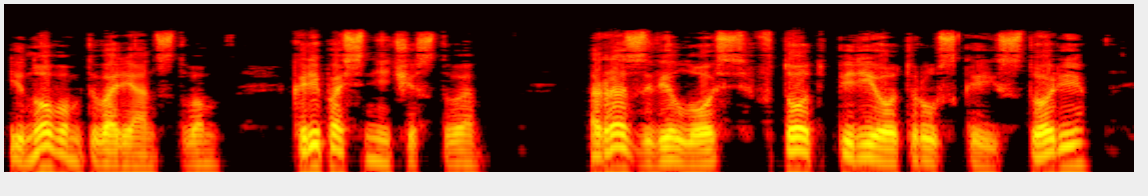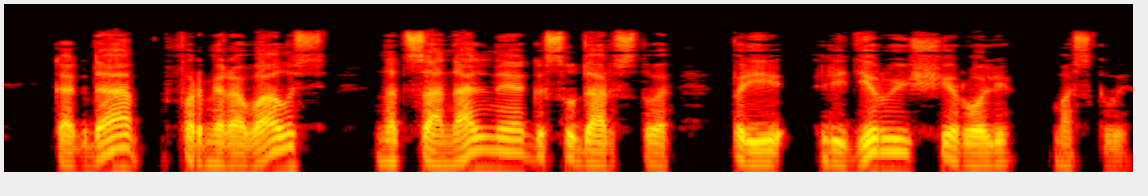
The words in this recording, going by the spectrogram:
и новым дворянством крепостничество развелось в тот период русской истории, когда формировалось национальное государство при лидирующей роли Москвы.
